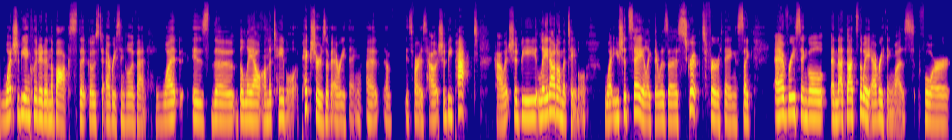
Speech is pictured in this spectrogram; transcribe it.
what should be included in the box that goes to every single event what is the the layout on the table pictures of everything uh, of, as far as how it should be packed how it should be laid out on the table what you should say like there was a script for things like every single and that that's the way everything was for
